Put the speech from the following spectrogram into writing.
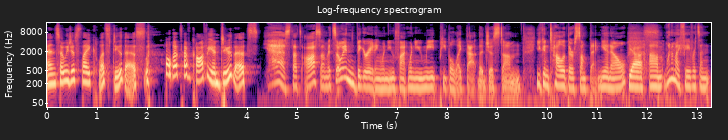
and so we just like, let's do this. let's have coffee and do this. Yes, that's awesome. It's so invigorating when you find when you meet people like that that just um you can tell that there's something, you know. Yes. Um one of my favorites and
